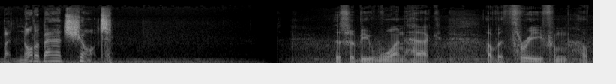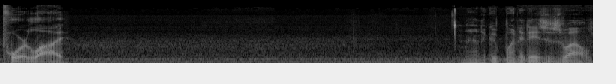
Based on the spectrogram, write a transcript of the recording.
But not a bad shot. This would be one heck of a three from a poor lie. And a good one it is as well.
